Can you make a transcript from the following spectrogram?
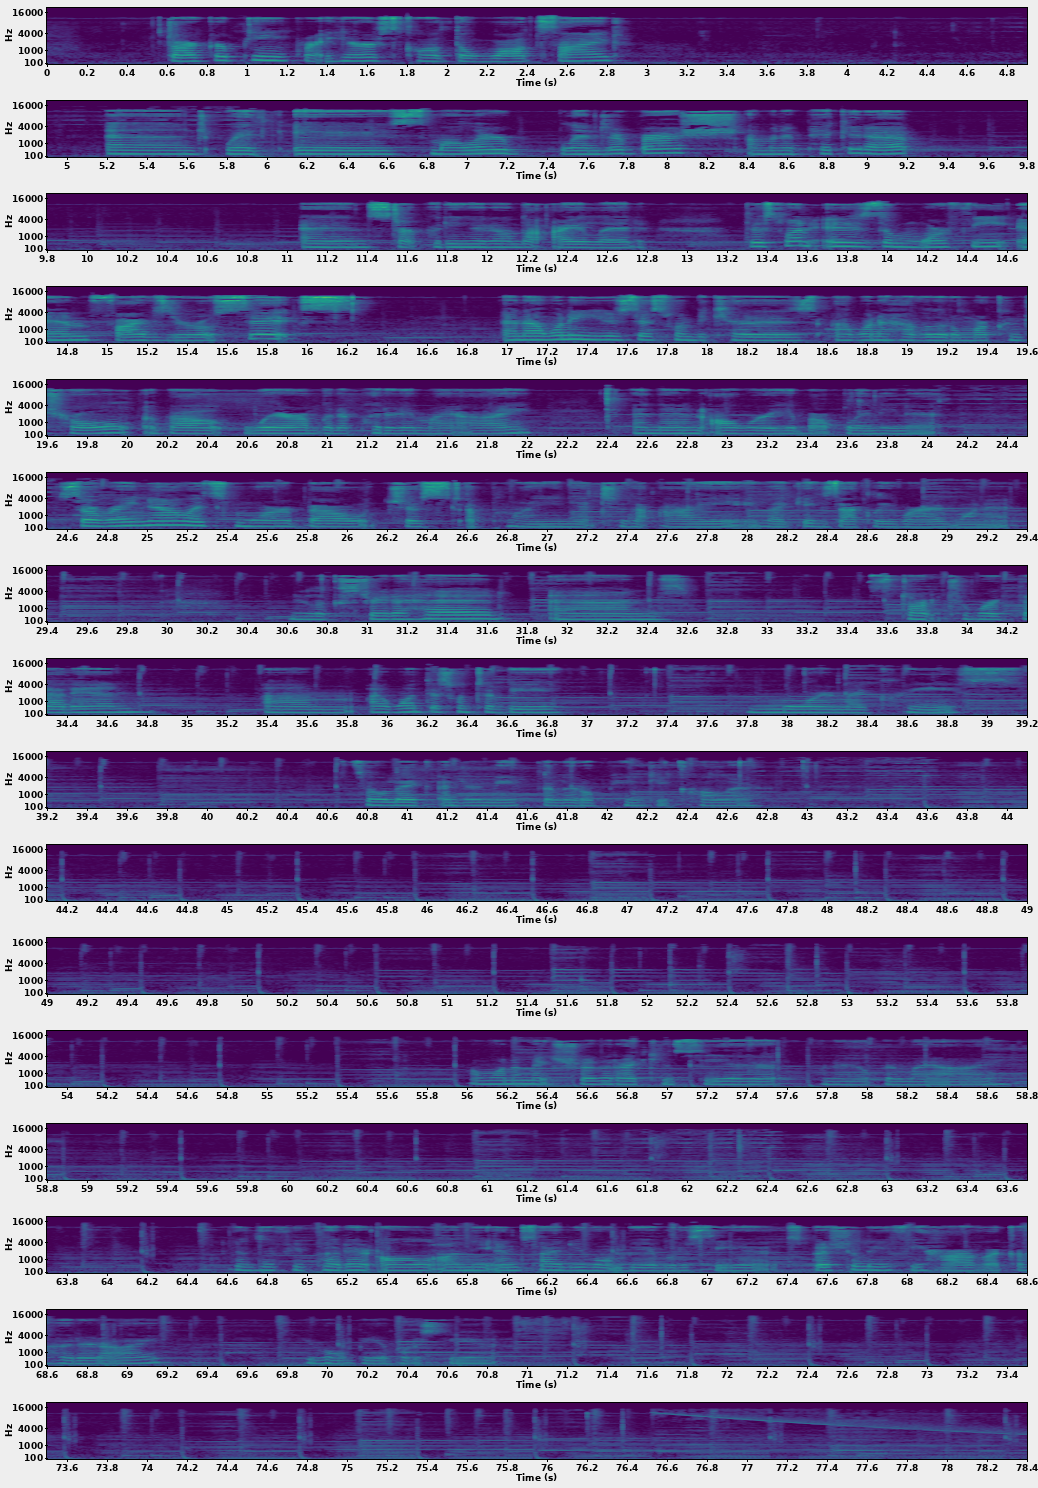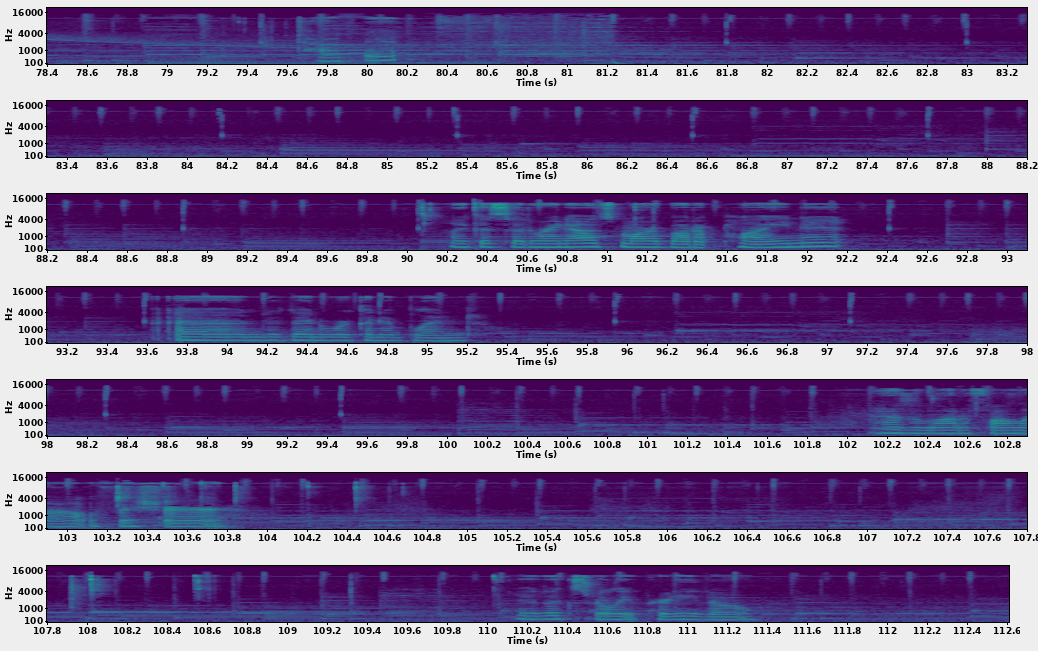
darker pink right here. It's called the Wild Side. And with a smaller blender brush, I'm going to pick it up and start putting it on the eyelid. This one is the Morphe M506. And I want to use this one because I want to have a little more control about where I'm going to put it in my eye. And then I'll worry about blending it. So right now it's more about just applying it to the eye, like exactly where I want it. You look straight ahead and start to work that in. Um, I want this one to be more in my crease. So like underneath the little pinky color. Want to make sure that I can see it when I open my eye. Because if you put it all on the inside, you won't be able to see it. Especially if you have like a hooded eye, you won't be able to see it. Tap it. Like I said, right now it's more about applying it and then we're gonna blend. It has a lot of fallout for sure. It looks really pretty though.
